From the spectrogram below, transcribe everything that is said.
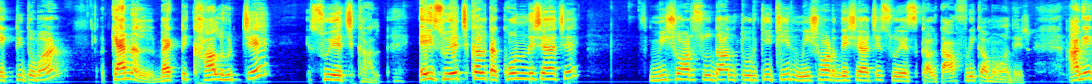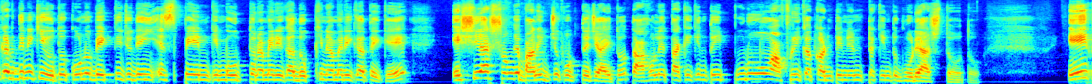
একটি তোমার ক্যানাল বা একটি খাল হচ্ছে সুয়েজ খাল। এই সুয়েজ খালটা কোন দেশে আছে? মিশর, সুদান, তুর্কি, চীন, মিশর দেশে আছে সুয়েজ খালটা আফ্রিকা মহাদেশ। আগেকার দিনে কি হতো, কোনো ব্যক্তি যদি এই স্পেন কিংবা উত্তর আমেরিকা, দক্ষিণ আমেরিকা থেকে এশিয়ার সঙ্গে বাণিজ্য করতে চাইতো, তাহলে তাকে কিন্তু এই পুরো আফ্রিকা কন্টিনেন্টটা কিন্তু ঘুরে আসতে হতো। এর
